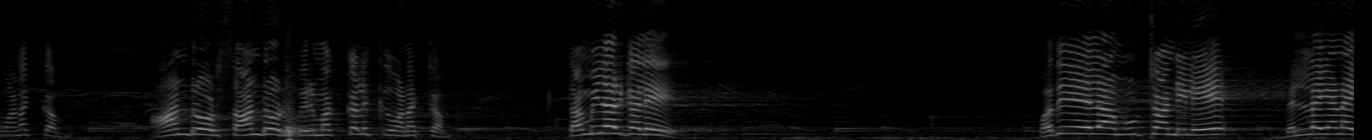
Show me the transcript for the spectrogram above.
வணக்கம். ஆன்றோர் சான்றோர் பெருமக்களுக்கு வணக்கம். தமிழர்களே பதினேழாம் நூற்றாண்டிலே வெள்ளையனை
